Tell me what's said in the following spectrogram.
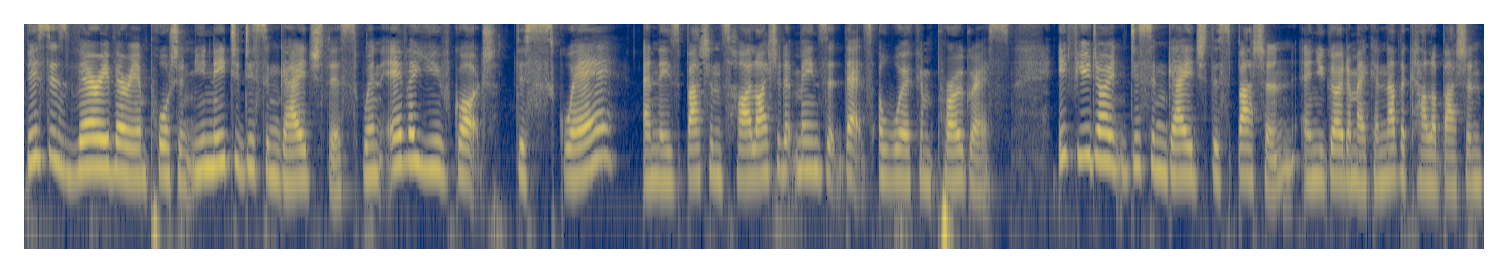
This is very, very important. You need to disengage this. Whenever you've got this square and these buttons highlighted, it means that that's a work in progress. If you don't disengage this button and you go to make another color button,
